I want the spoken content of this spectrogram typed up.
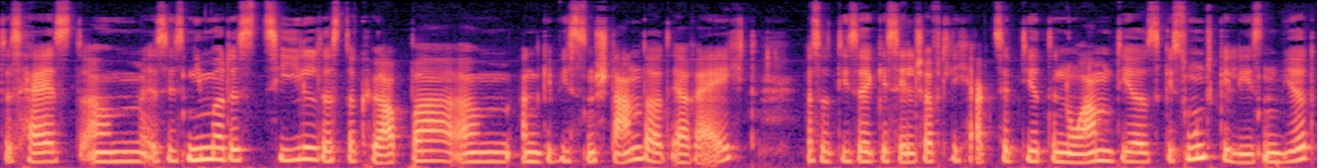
Das heißt, ähm, es ist nicht mehr das Ziel, dass der Körper ähm, einen gewissen Standard erreicht, also diese gesellschaftlich akzeptierte Norm, die als gesund gelesen wird,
